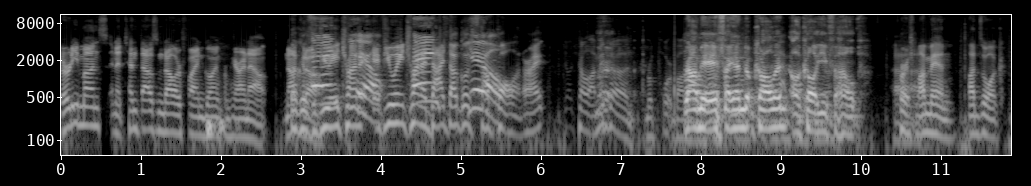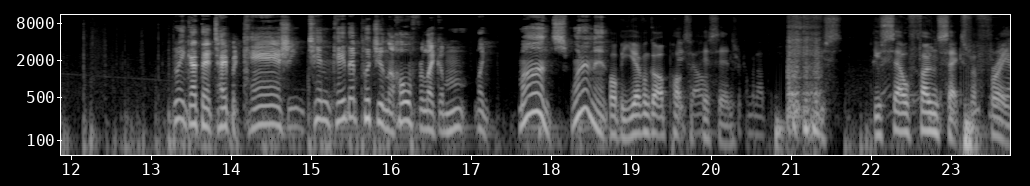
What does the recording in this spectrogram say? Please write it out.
30 months and a $10,000 fine going from here on out. Knock Douglas, if you ain't trying to you. if you ain't trying to die, Thank Douglas, you. stop calling, all right? Hell, I made a report by Rami, if I end up calling, I'll call you for help. First, Uh, my man, my dog. You ain't got that type of cash. 10k that put you in the hole for like a m- like months, wouldn't it? Bobby, you haven't got a pot Hey, to piss in. thanks for coming out. You, You sell phone sex for free.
